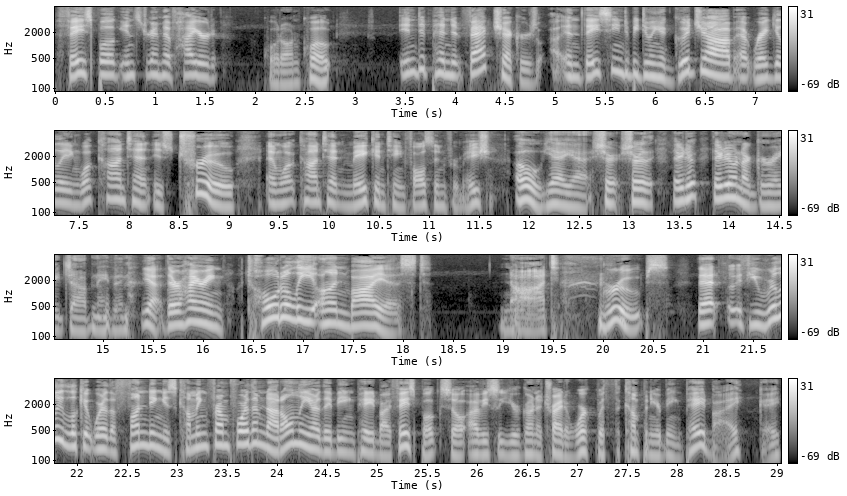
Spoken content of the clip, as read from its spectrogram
Facebook, Instagram have hired quote unquote independent fact checkers, uh, and they seem to be doing a good job at regulating what content is true and what content may contain false information. Oh yeah, yeah, sure, sure. They're do- they're doing a great job, Nathan. Yeah, they're hiring totally unbiased, not groups that if you really look at where the funding is coming from for them, not only are they being paid by Facebook, so obviously you're going to try to work with the company you're being paid by, okay,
